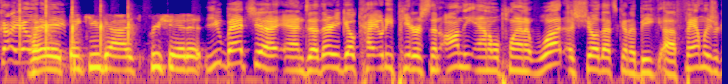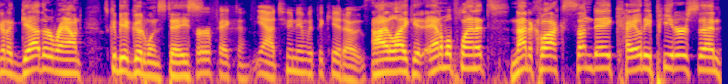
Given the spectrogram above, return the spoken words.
Coyote. Hey, thank you guys. Appreciate it. You betcha. And uh, there you go, Coyote Peterson on the Animal Planet. What a show that's going to be. Uh, families are going to gather around. It's going to be a good one, Stace. Perfect. Yeah, tune in with the kiddos. I like it. Animal Planet, 9 o'clock Sunday. Coyote Peterson.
